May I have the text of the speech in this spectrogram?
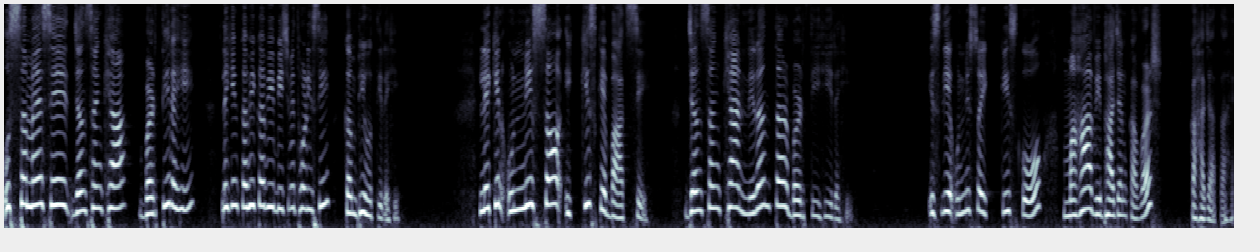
उस समय से जनसंख्या बढ़ती रही, लेकिन कभी कभी बीच में थोड़ी सी कम भी होती रही। लेकिन 1921 के बाद से जनसंख्या निरंतर बढ़ती ही रही। इसलिए 1921 को महाविभाजन का वर्ष कहा जाता है।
